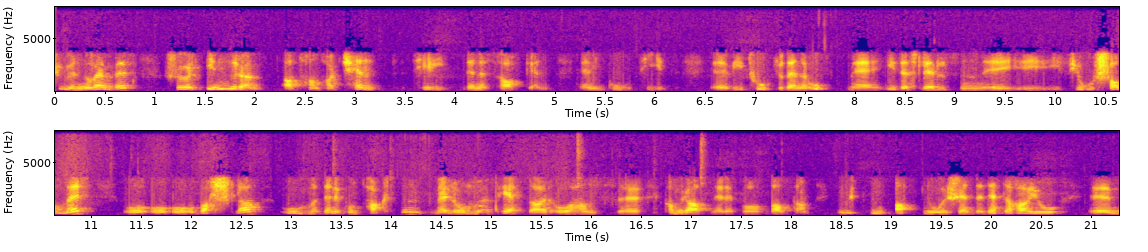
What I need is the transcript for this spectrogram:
20.11., sjøl innrømt at han har kjent til denne saken en god tid. Eh, vi tok jo denne opp med idrettsledelsen i, i, i fjor sommer og, og, og varsla om denne kontakten mellom Petar og hans eh, kamerat nede på Balkan, uten at noe skjedde. Dette har jo eh,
